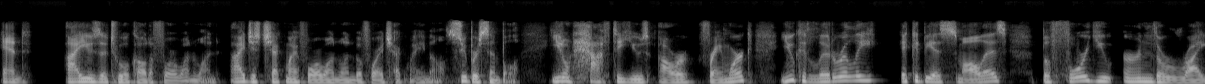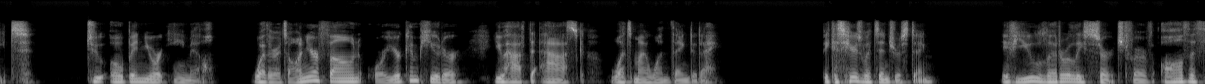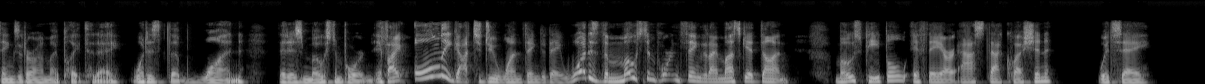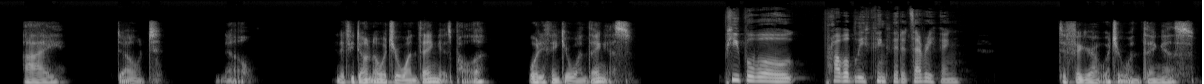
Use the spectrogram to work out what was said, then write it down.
And I use a tool called a 411. I just check my 411 before I check my email. Super simple. You don't have to use our framework. You could literally, it could be as small as before you earn the right to open your email, whether it's on your phone or your computer, you have to ask, what's my one thing today? Because here's what's interesting if you literally searched for all the things that are on my plate today, what is the one that is most important? If I only got to do one thing today, what is the most important thing that I must get done? Most people, if they are asked that question, would say, I don't know. And if you don't know what your one thing is, Paula, what do you think your one thing is? People will probably think that it's everything. To figure out what your one thing is.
